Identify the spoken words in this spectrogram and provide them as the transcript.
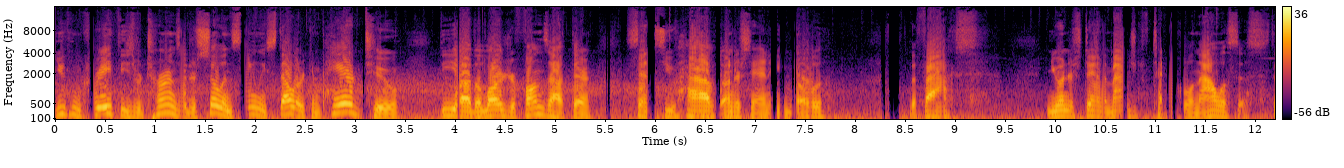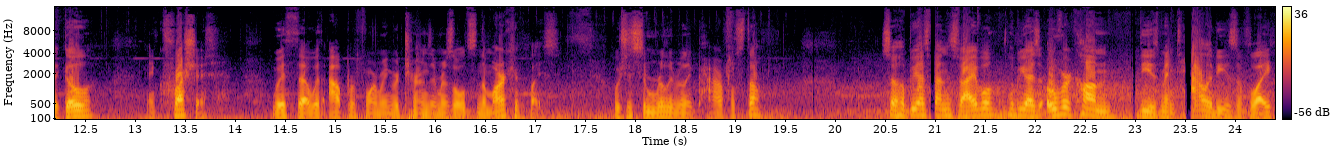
you can create these returns that are so insanely stellar compared to the uh, the larger funds out there, since you have the understanding, you know the facts, and you understand the magic of technical analysis that go and crush it with uh, with outperforming returns and results in the marketplace, which is some really really powerful stuff. So I hope you guys found this valuable. Hope you guys overcome these mentalities of like,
